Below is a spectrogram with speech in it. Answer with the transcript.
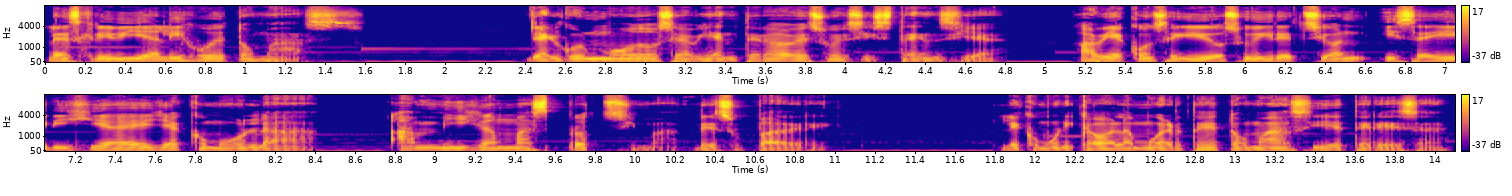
La escribía el hijo de Tomás. De algún modo se había enterado de su existencia, había conseguido su dirección y se dirigía a ella como la amiga más próxima de su padre. Le comunicaba la muerte de Tomás y de Teresa.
